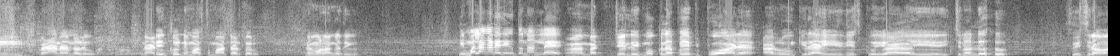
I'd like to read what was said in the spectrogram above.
ఉమ్, రానన్నాడు నడింట్లోండి మస్తు మాట్లాడతారు. నిమ్మలంగా దిగు. నిమ్మలంగానే దిగుతున్నానులే. మరి జల్లి మొక్కలప్ప చెప్పి పోవాడే ఆ రూమ్ కిరాయి తీసుకు ఇచ్చిన వాళ్ళు చూసినావా?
